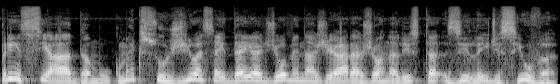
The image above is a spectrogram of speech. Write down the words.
Prince Adamo, como é que surgiu essa ideia de homenagear a jornalista Zileide Silva?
